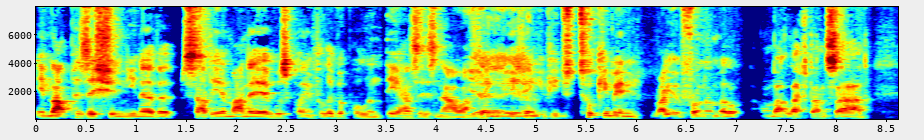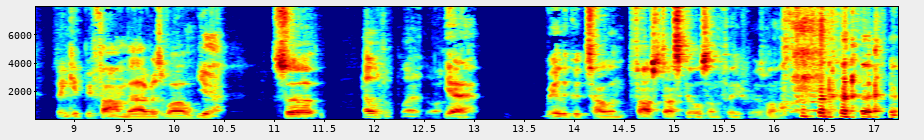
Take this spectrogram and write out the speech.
in that position, you know, that Sadio Mane was playing for Liverpool and Diaz is now. I Yeah, think I think if you just took him in right up front on the on that left hand side, I think he'd be found there as well. Yeah, So hell of a player though. yeah, really good talent. Five star skills on FIFA as well.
